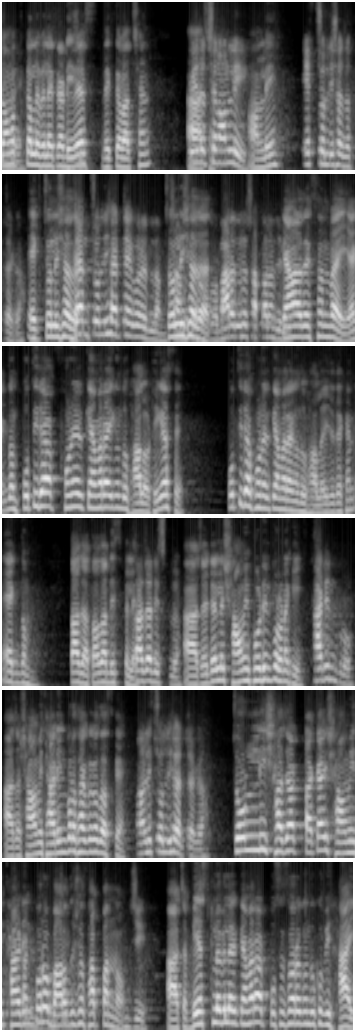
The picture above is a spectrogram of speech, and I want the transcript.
চমৎকার লেভেল একটা ডিভাইস দেখতে পাচ্ছেন। আচ্ছা, অনলি অনলি একচল্লিশ হাজার টাকা। একচল্লিশ হাজার? দেন চল্লিশ হাজার টাকা করে দিলাম। 40,000 বারো দুশো ছাপ্পান্ন ক্যামেরা দেখছেন ভাই একদম প্রতিটা ফোনের ক্যামেরাই কিন্তু ভালো ঠিক আছে? প্রতিটা ফোনের ক্যামেরা কিন্তু ভালো এই যে দেখেন একদম তাজা তাজা ডিসপ্লে তাজা ডিসপ্লে আচ্ছা এটা হলে Xiaomi 14 Pro নাকি? আচ্ছা Xiaomi 13 Pro থাকবে কত আজকে? অনলি টাকা। চল্লিশ হাজার টাকায় Xiaomi 13 Pro বারো দুশো ছাপ্পান্ন। জি। আচ্ছা বেস্ট লেভেলের ক্যামেরা আর প্রসেসরও কিন্তু খুবই হাই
